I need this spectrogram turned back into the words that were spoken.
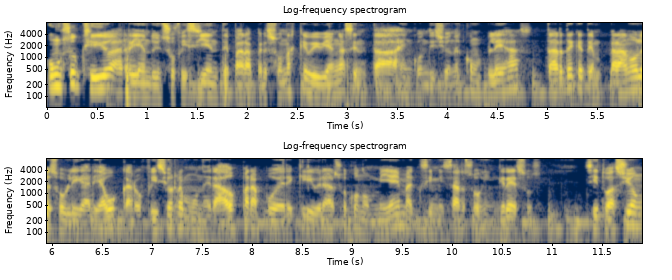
Un subsidio de arriendo insuficiente para personas que vivían asentadas en condiciones complejas, tarde que temprano les obligaría a buscar oficios remunerados para poder equilibrar su economía y maximizar sus ingresos, situación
